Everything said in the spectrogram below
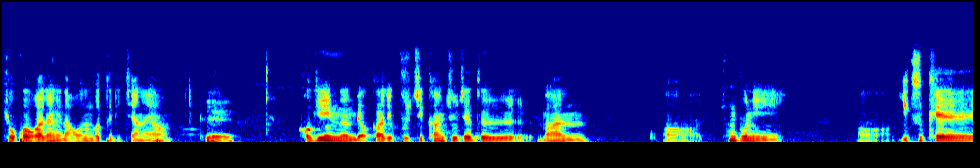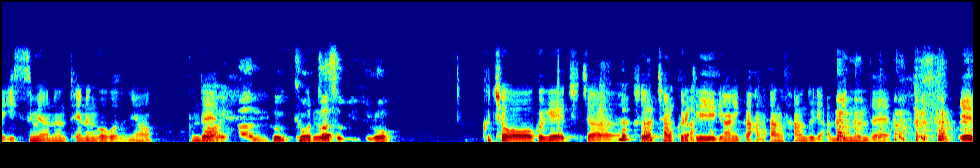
교과 과정에 나오는 것들 있잖아요. 그 예. 거기 있는 몇 가지 굵직한 주제들만 어, 충분히 어, 익숙해 있으면은 되는 거거든요. 근데 아, 일단 그 교과서 위주로 그쵸. 그게 진짜, 저 참 그렇게 얘기하니까 항상 사람들이 안 믿는데, 예,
